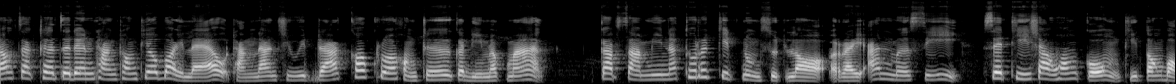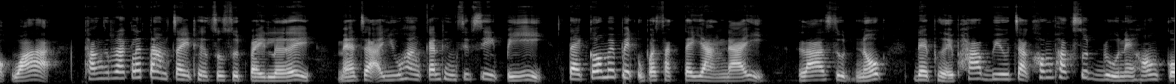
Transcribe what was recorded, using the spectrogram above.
นอกจากเธอจะเดินทางท่องเที่ยวบ่อยแล้ว ทางด้านชีวิตรักครอบครัวของเธอก็ดีมากๆ กับสามีนักธุรกิจหนุ่มสุดหล่อไรอันเมอร์ซีเศรษฐีชาวฮ่องกงที่ต้องบอกว่า ทั้งรักและตามใจเธอสุดๆไปเลย แม้จะอายุห่างกันถึง 14 ปี แต่ก็ไม่เป็นอุปสรรคแต่อย่างใดล่าสุดนก ได้เผยภาพวิวจากห้องพักสุดหรูในฮ่องก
